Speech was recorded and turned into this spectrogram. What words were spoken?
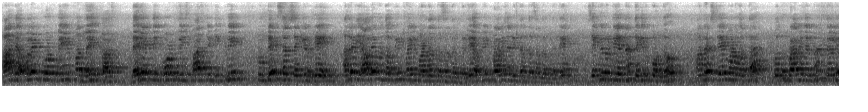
or the appellate court may for like cause direct the court which passed the decree to take such security ಅಂದ್ರೆ ಯಾವುದೇ ಒಂದು ಅಪೀಲ್ ಫೈಲ್ ಮಾಡಿದಂತ ಸಂದರ್ಭದಲ್ಲಿ ಅಪೀಲ್ ಪ್ರಾವಿಷನ್ ಇದ್ದಂತ ಸಂದರ್ಭದಲ್ಲಿ ಸೆಕ್ಯೂರಿಟಿಯನ್ನ ತೆಗೆದುಕೊಂಡು, ಅಂದ್ರೆ ಸ್ಟೇ ಮಾಡುವಂತ ಒಂದು ಪ್ರಾವಿಷನ್ ಇದರಲ್ಲಿ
